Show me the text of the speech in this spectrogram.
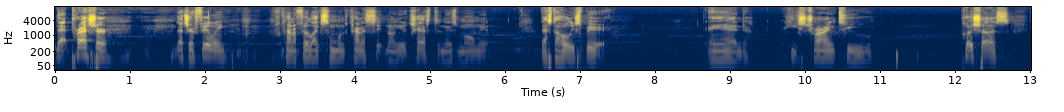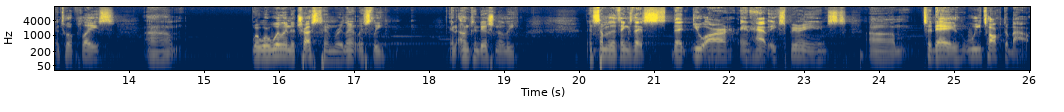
That pressure that you're feeling, kind of feel like someone's kind of sitting on your chest in this moment. That's the Holy Spirit. And he's trying to push us into a place um, where we're willing to trust him relentlessly and unconditionally. And some of the things that's, that you are and have experienced um, today, we talked about.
